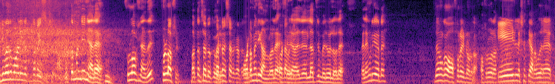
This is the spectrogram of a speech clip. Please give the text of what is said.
ഇരുപത് മോളിൽ ഇരുപത്തി രജിസ്ട്രേഷൻ പുത്തൻ വണ്ടി തന്നെയാ അല്ലേ? ഫുൾ ഓപ്ഷൻ അത് ഫുൾ ഓപ്ഷൻ ബട്ടൺ ഷർട്ട് ഒക്കെ ഷർട്ട് ഓട്ടോമാറ്റിക് ആണല്ലോ അല്ലേ? എല്ലാത്തിനും വരുമല്ലോ അല്ലേ? വിലയും കൂടി കേട്ടെ? ഇത് നമുക്ക് ഓഫർ റേറ്റ് കൊടുക്കാം. ഓഫർ കൊടുക്കാം ഏഴ് ലക്ഷത്തി അറുപതിനായിരം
